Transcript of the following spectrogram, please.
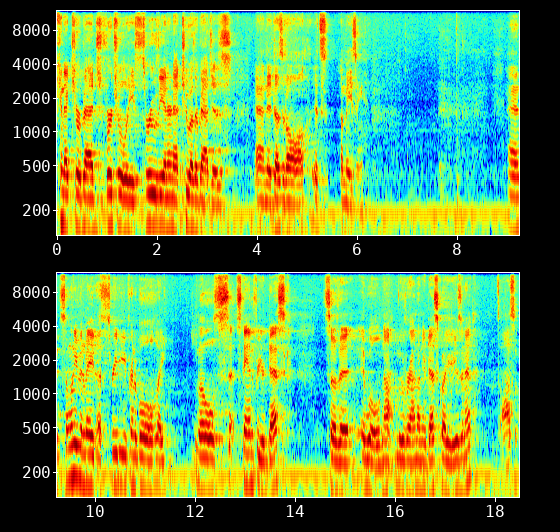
connect your badge virtually through the internet to other badges, and it does it all. It's amazing. And someone even made a 3D printable like little stand for your desk so that it will not move around on your desk while you're using it. It's awesome.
